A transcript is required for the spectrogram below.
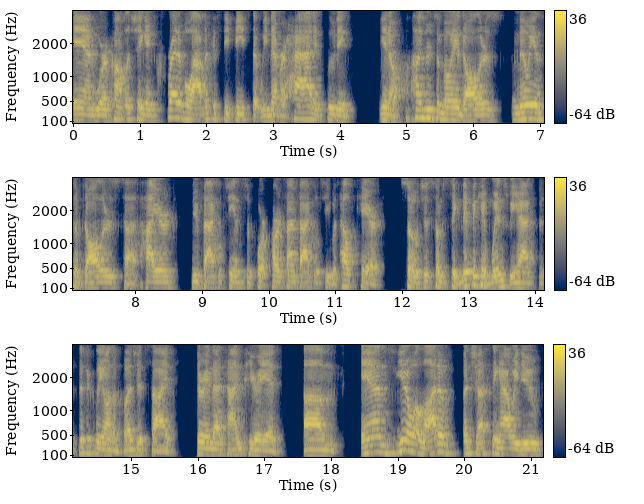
and we're accomplishing incredible advocacy feats that we never had, including, you know, hundreds of million dollars, millions of dollars to hire new faculty and support part-time faculty with healthcare. So just some significant wins we had specifically on the budget side during that time period. Um, and you know, a lot of adjusting how we do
